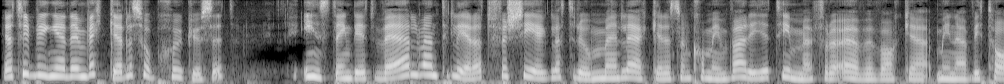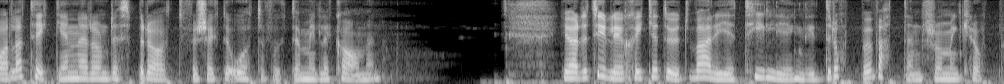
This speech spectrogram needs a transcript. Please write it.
Jag tillbringade en vecka eller så på sjukhuset, instängd i ett väl ventilerat förseglat rum med en läkare som kom in varje timme för att övervaka mina vitala tecken när de desperat försökte återfukta min lekamen. Jag hade tydligen skickat ut varje tillgänglig droppe vatten från min kropp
